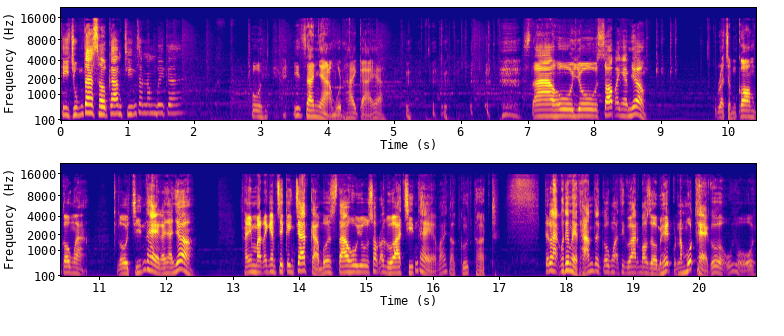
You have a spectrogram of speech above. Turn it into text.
Thì chúng ta sờ cam 950k Thôi, Ít ra nhả một hai cái à. Sahoyo Shop anh em nhá Cũng là .com công à Rồi 9 thẻ cả nhà nhá Thay mặt anh em trên kênh chat, cảm ơn Star Hoyo Shop đã gửi 9 thẻ. Vãi cả cứ thật. Thế lại có thêm thẻ thám rồi công ạ Thì Grand bao giờ mới hết còn 51 thẻ cơ. Úi dồi ôi.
